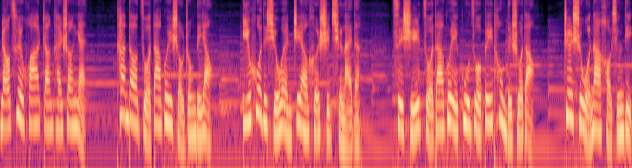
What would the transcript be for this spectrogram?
苗翠花张开双眼，看到左大贵手中的药，疑惑地询问：“这样何时取来的？”此时，左大贵故作悲痛地说道：“这是我那好兄弟，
